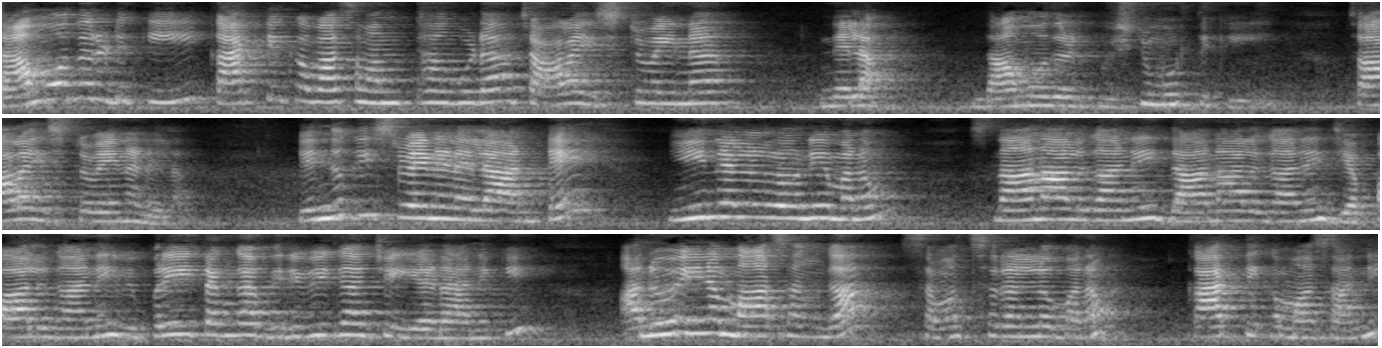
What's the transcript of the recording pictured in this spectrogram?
దామోదరుడికి కార్తీక మాసం అంతా కూడా చాలా ఇష్టమైన నెల. దామోదరుడికి విష్ణుమూర్తికి చాలా ఇష్టమైన నెల. ఎందుకు ఇష్టమైన నెల అంటే ఈ నెలలోనే మనం స్నానాలు కానీ దానాలు కానీ జపాలు కానీ విపరీతంగా విరివిగా చేయడానికి అనువైన మాసంగా సంవత్సరంలో మనం కార్తీక మాసాన్ని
